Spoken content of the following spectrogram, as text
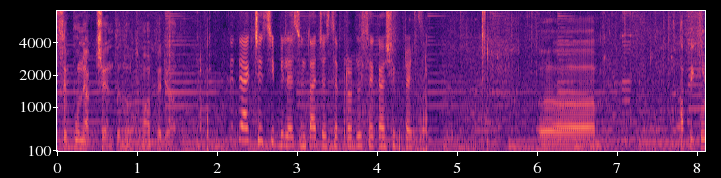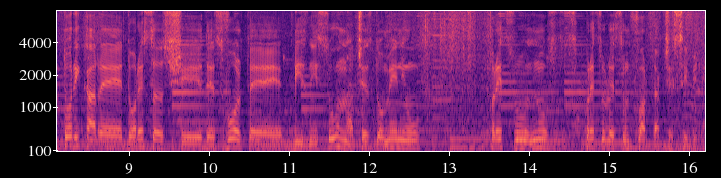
se pune accent în ultima perioadă. Cât de accesibile sunt aceste produse ca și preț? Uh, apicultorii care doresc să-și dezvolte business-ul în acest domeniu, prețul, nu, prețurile sunt foarte accesibile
